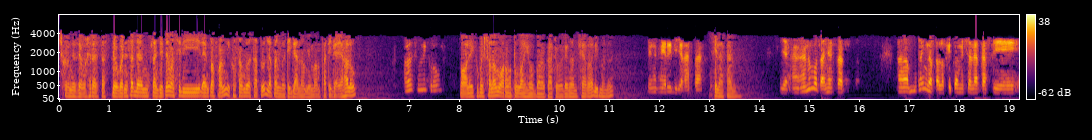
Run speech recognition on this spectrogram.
syukur jazakallahu khairan atas jawabannya dan selanjutnya masih di line telepon di 0218236543 ya. Halo. Halo, Assalamualaikum. Waalaikumsalam warahmatullahi wabarakatuh. Dengan siapa di mana? Dengan Heri di Jakarta. Silakan. Ya, Anu mau tanya, Ustaz. Uh, boleh nggak kalau kita misalnya kasih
